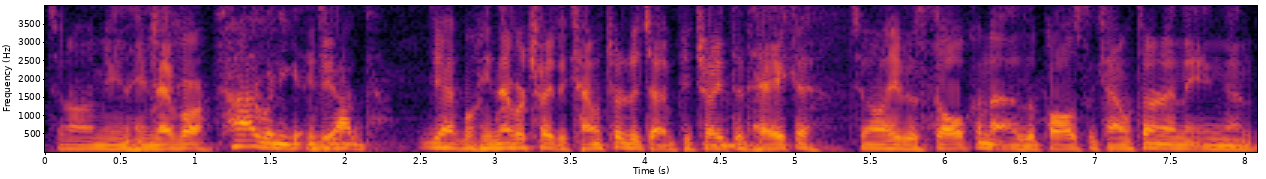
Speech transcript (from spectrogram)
Do you know what I mean? He never. It's hard when you get jabbed. Yeah, but he never tried to counter the jab. He tried to take it. Do you know, he was talking as opposed to countering anything. And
